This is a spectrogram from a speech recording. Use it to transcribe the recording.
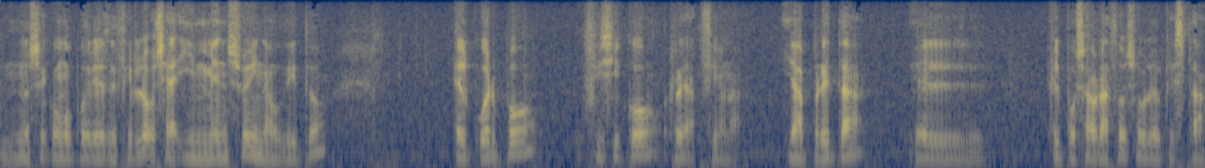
no sé cómo podrías decirlo, o sea, inmenso, inaudito, el cuerpo físico reacciona y aprieta el, el posabrazo sobre el que está.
